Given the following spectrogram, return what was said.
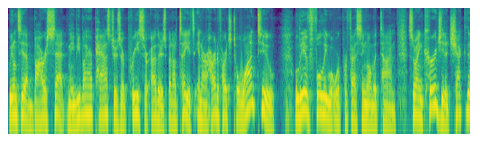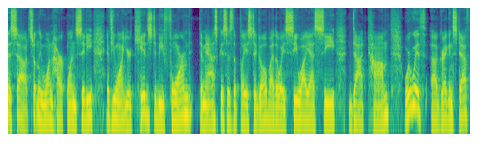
we don't see that bar set, maybe by our pastors or priests or others, but I'll tell you, it's in our heart of hearts to want to live fully what we're professing all the time. So I encourage you to check this out. Certainly, One Heart, One City. If you want your kids to be formed, Damascus is the place to go. By the way, cysc.com. We're with uh, Greg and Steph.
